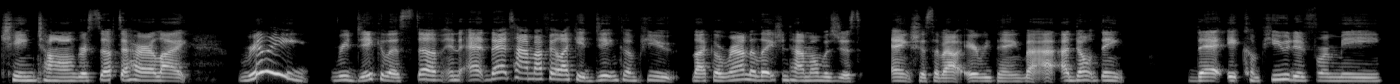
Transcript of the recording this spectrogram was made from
ching chong or stuff to her, like really ridiculous stuff. And at that time, I felt like it didn't compute. Like around election time, I was just anxious about everything, but I, I don't think that it computed for me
